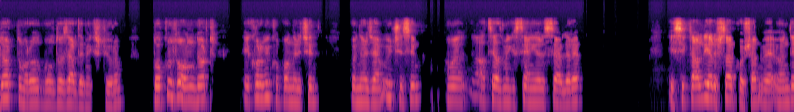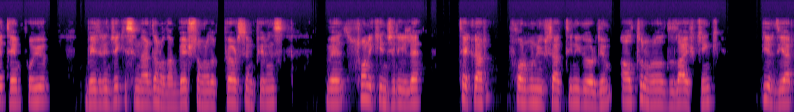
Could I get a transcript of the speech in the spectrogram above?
4 numaralı Bulldozer demek istiyorum. 9-14 ekonomik kuponlar için önereceğim 3 isim ama at yazmak isteyen yarışseverlere istikrarlı yarışlar koşan ve önde tempoyu belirlenecek isimlerden olan 5 numaralı Percy Prince ve son ikinciliğiyle tekrar formunu yükselttiğini gördüğüm 6 numaralı The Life King bir diğer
